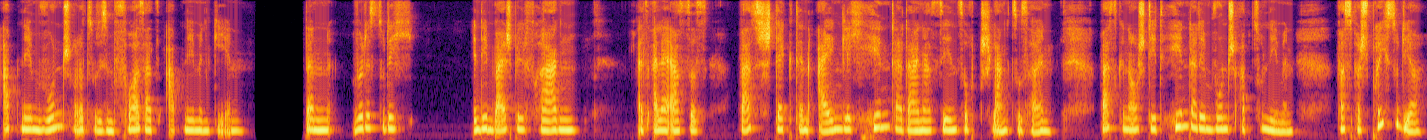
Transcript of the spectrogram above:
Abnehmenwunsch oder zu diesem Vorsatz abnehmen gehen, dann würdest du dich in dem Beispiel fragen, als allererstes, was steckt denn eigentlich hinter deiner Sehnsucht, schlank zu sein? Was genau steht hinter dem Wunsch abzunehmen? Was versprichst du dir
